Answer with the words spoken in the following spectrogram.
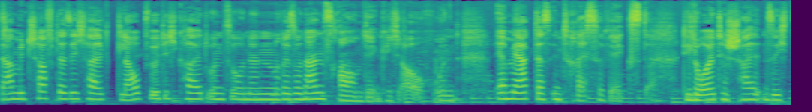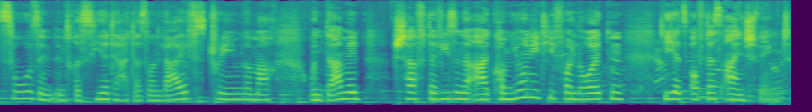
damit schafft er sich halt Glaubwürdigkeit und so einen Resonanzraum, denke ich auch. Und er merkt, dass Interesse wächst. Die Leute schalten sich zu, sind interessiert. Er hat da so einen Livestream gemacht und damit schafft er wie so eine Art Community von Leuten, die jetzt auf das einschwenkt.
